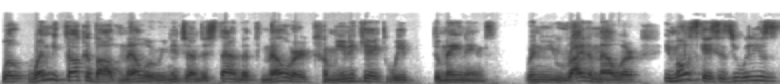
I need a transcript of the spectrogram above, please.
Well, when we talk about malware, we need to understand that malware communicate with domain names when you write a malware, in most cases you will use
